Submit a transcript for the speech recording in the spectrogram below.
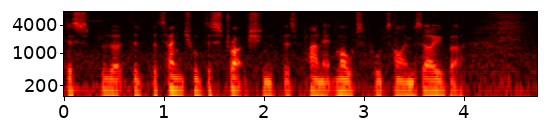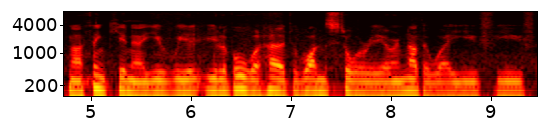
the potential destruction of this planet multiple times over. And I think you know you you'll have all heard of one story or another where you've you've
